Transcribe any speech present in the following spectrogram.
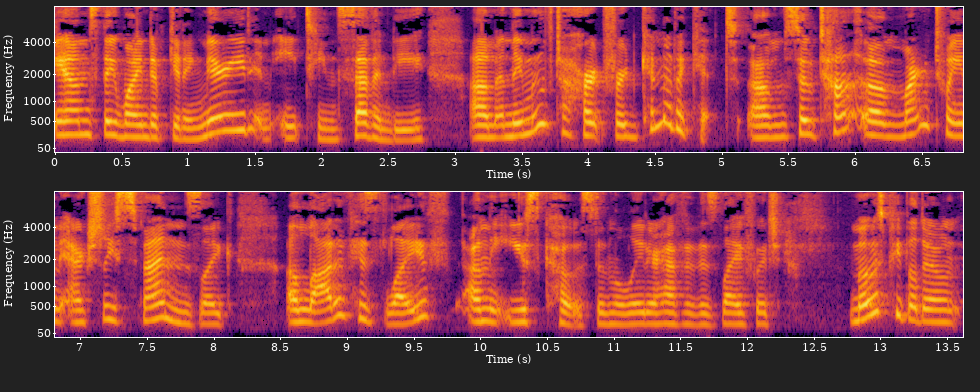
and they wind up getting married in 1870, um, and they move to Hartford, Connecticut. Um, so Tom, um, Mark Twain actually spends like a lot of his life on the East Coast in the later half of his life, which most people don't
